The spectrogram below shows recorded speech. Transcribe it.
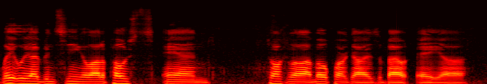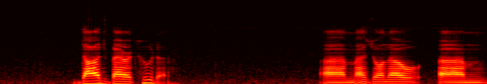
lately I've been seeing a lot of posts and talking to a lot of Mopar guys about a uh, Dodge Barracuda. Um, as you all know, um,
